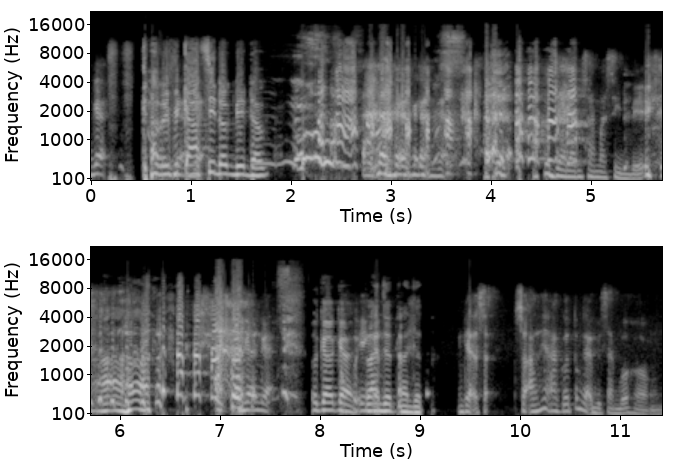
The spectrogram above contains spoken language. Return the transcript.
enggak. Klarifikasi dong dia dong. Aku jalan sama si B. Enggak, enggak. Oke oke, lanjut lanjut. nggak so- soalnya aku tuh nggak bisa bohong.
